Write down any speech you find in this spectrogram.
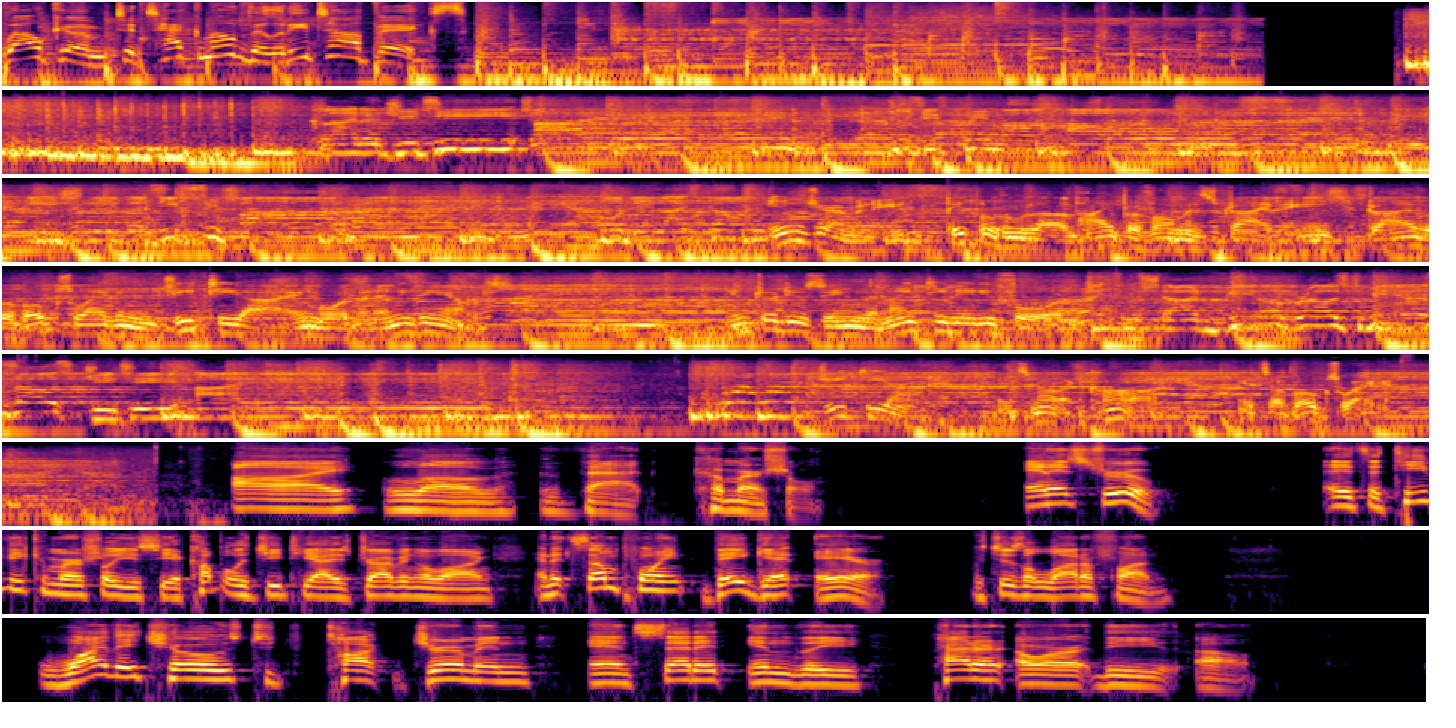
Welcome to Tech Mobility Topics. Kleine GTI, du siehst prima aus. Ich liebe dich zu fahren und die Leistung. In Germany, people who love high performance driving drive a Volkswagen GTI more than anything else. Introducing the 1984 Right zum Start, wir braust, wir GTI. GTI. It's not a car, it's a Volkswagen. I love that commercial. And it's true. It's a TV commercial. You see a couple of GTIs driving along, and at some point they get air, which is a lot of fun. Why they chose to talk German and set it in the pattern or the uh,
